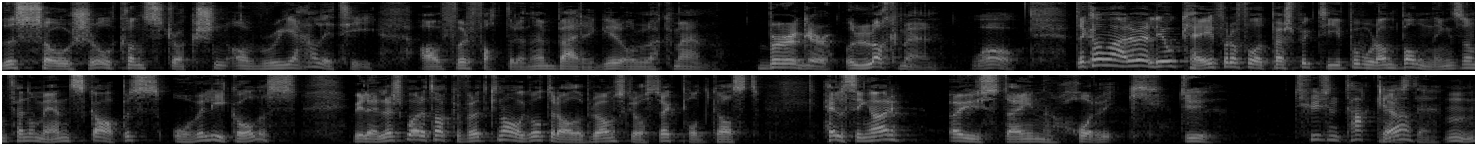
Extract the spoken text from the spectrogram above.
The Social Construction of Reality, av forfatterne Berger og Luckman. Berger og Luckman. Wow. Det kan være veldig ok for å få et perspektiv på hvordan banning som fenomen skapes og vedlikeholdes. Vil ellers bare takke for et knallgodt radioprogram skråstrek podkast. Helsingar Øystein Hårvik. Du, tusen takk, Øystein. Ja, mm.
